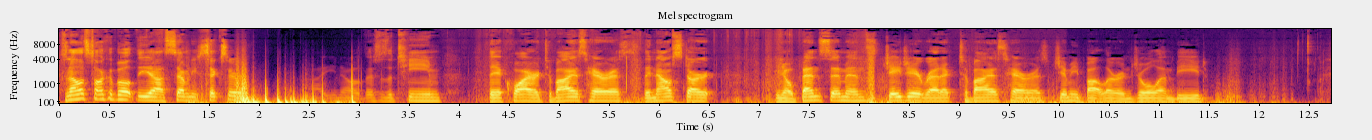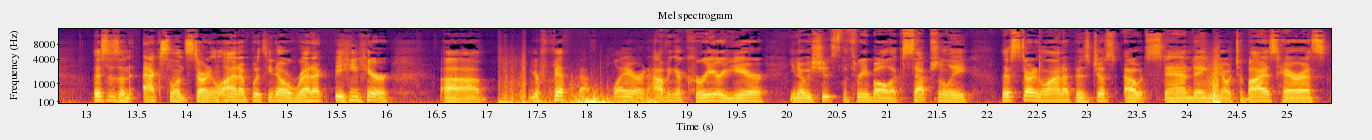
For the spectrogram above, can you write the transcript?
So now let's talk about the uh, 76ers. Uh, you know, this is a team they acquired Tobias Harris. They now start, you know, Ben Simmons, JJ Redick, Tobias Harris, Jimmy Butler, and Joel Embiid. This is an excellent starting lineup with, you know, Redick being your uh, your fifth best player and having a career year. You know, he shoots the three ball exceptionally. This starting lineup is just outstanding. You know, Tobias Harris,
